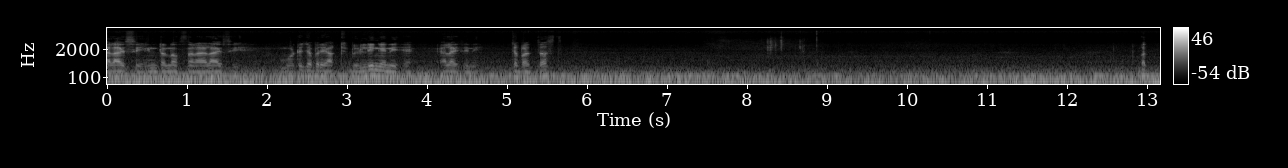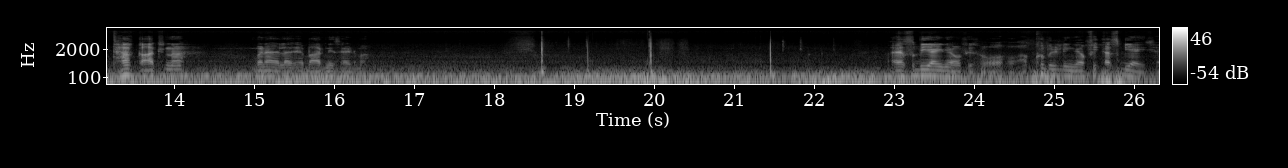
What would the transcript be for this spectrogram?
LIC international LIC મોટી જબરી આખી બિલ્ડિંગ એની છે એલઆઈસીની જબરદસ્ત બધા કાચના બનાવેલા છે બહારની સાઈડમાં. એસબીઆઈની ઓફિસ. ઓહો, આખું બિલ્ડિંગ એસબીઆઈ છે.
